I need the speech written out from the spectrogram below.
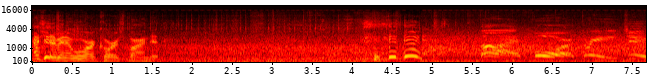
I should have been a war correspondent. Five, four, three, two,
